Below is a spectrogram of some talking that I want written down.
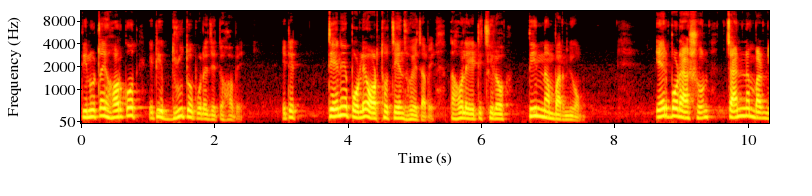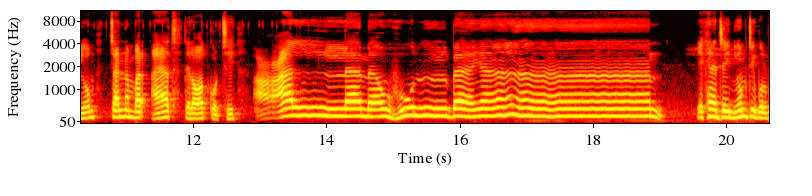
তিনোটাই হরকত, এটি দ্রুত পড়ে যেতে হবে। এটি টেনে পড়লে অর্থ চেঞ্জ হয়ে যাবে। তাহলে এটি ছিল তিন নাম্বার নিয়ম। এরপরে আসুন চার নাম্বার নিয়ম। চার নাম্বার আয়াত তেলাওয়াত করছি। আল্লামাহুল বায়ান। এখানে যেই নিয়মটি বলব,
